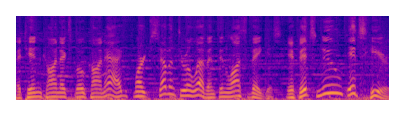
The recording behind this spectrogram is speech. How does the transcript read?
Attend ConExpo ConAg March 7th through 11th in Las Vegas. If it's new, it's here.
